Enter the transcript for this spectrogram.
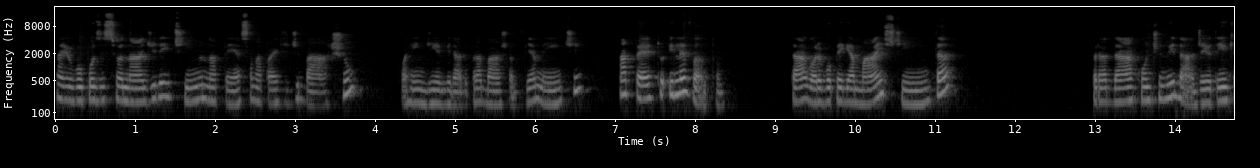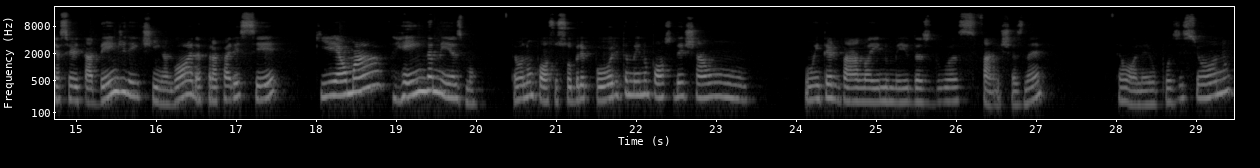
aí eu vou posicionar direitinho na peça, na parte de baixo, com a rendinha virada para baixo, obviamente. Aperto e levanto, tá? Agora eu vou pegar mais tinta para dar continuidade. Aí eu tenho que acertar bem direitinho agora para aparecer que é uma renda mesmo. Então, eu não posso sobrepor e também não posso deixar um, um intervalo aí no meio das duas faixas, né? Então, olha, eu posiciono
